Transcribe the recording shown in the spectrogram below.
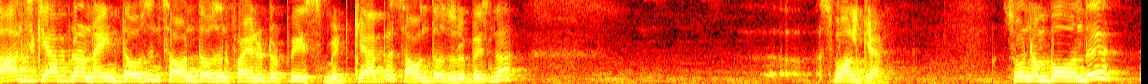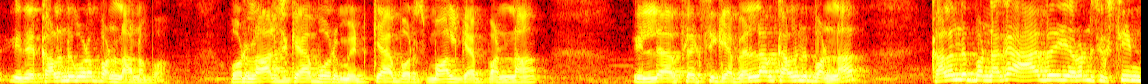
லார்ஜ் கேப்னா nine thousand seven thousand five hundred rupees mid cap seven thousand ருபீஸ்னா ஸ்மால் கேப் ஸோ நம்ம வந்து இதை கலந்து கூட பண்ணலாம் நம்ம. ஒரு லார்ஜ் கேப் ஒரு மிட் கேப் ஒரு ஸ்மால் கேப் பண்ணலாம். இல்லை ஃப்ளெக்ஸி கேப் எல்லாம் கலந்து பண்ணலாம். கலந்து பண்ணாக்கா ஆவரேஜ் அரௌண்ட் சிக்ஸ்டீன்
